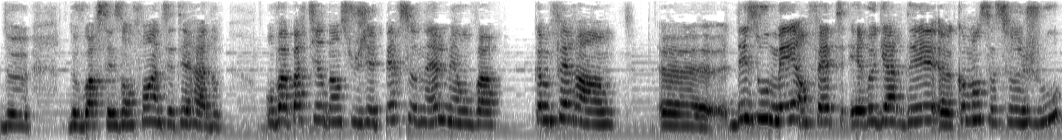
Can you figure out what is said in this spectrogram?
de, voir ses enfants, etc. Donc, on va partir d'un sujet personnel, mais on va comme faire un euh, dézoomer, en fait, et regarder euh, comment ça se joue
